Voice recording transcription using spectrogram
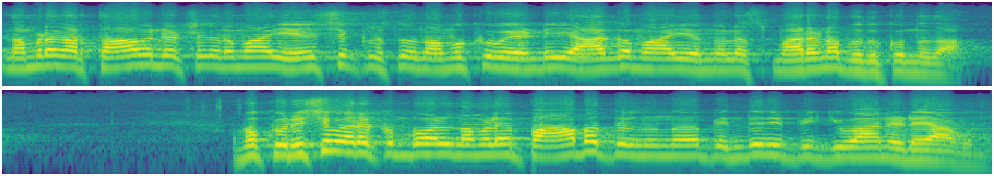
നമ്മുടെ കർത്താവും രക്ഷകനുമായ യേശു ക്രിസ്തു നമുക്ക് വേണ്ടി യാഗമായി എന്നുള്ള സ്മരണ പുതുക്കുന്നതാണ്. അപ്പോൾ കുരിശ് വരക്കുമ്പോൾ നമ്മളെ പാപത്തിൽ നിന്ന് പിന്തിരിപ്പിക്കുവാൻ ഇടയാകുന്നു.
